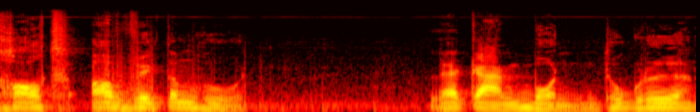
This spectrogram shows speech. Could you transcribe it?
cult of victimhood และการบ่นทุกเรื่อง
